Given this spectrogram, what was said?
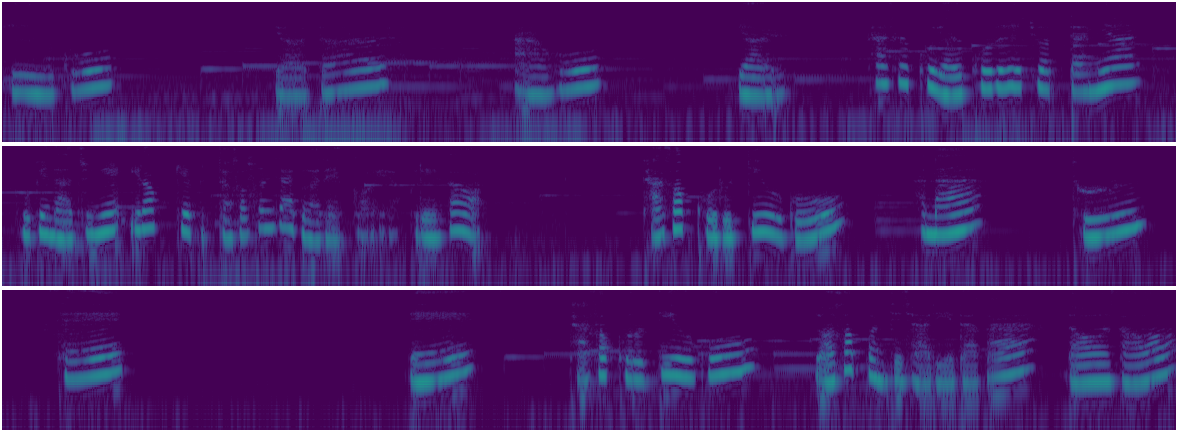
일곱, 여덟, 아홉, 열. 사슬코 열 코를 해주었다면 요게 나중에 이렇게 붙어서 손잡이가 될 거예요. 그래서 다섯 코를 띄우고 하나, 둘, 셋, 넷, 다섯 코를 띄우고 여섯 번째 자리에다가 넣어서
